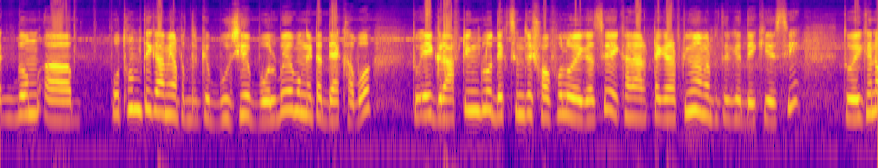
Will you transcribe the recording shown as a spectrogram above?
একদম প্রথম থেকে আমি আপনাদেরকে বুঝিয়ে বলব এবং এটা দেখাবো। তো এই গ্রাফটিংগুলো দেখছেন যে সফল হয়ে গেছে। এখানে আরেকটা গ্রাফটিংও আমি আপনাদেরকে দেখিয়েছি। তো এখানে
